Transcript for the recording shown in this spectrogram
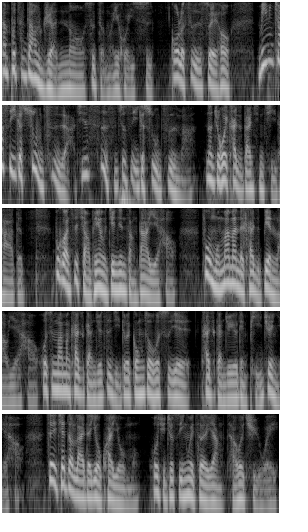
但不知道人哦是怎么一回事。过了四十岁后，明明就是一个数字啊，其实四十就是一个数字嘛，那就会开始担心其他的，不管是小朋友渐渐长大也好，父母慢慢的开始变老也好，或是慢慢开始感觉自己对工作或事业开始感觉有点疲倦也好，这一切都来得又快又猛，或许就是因为这样才会取为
